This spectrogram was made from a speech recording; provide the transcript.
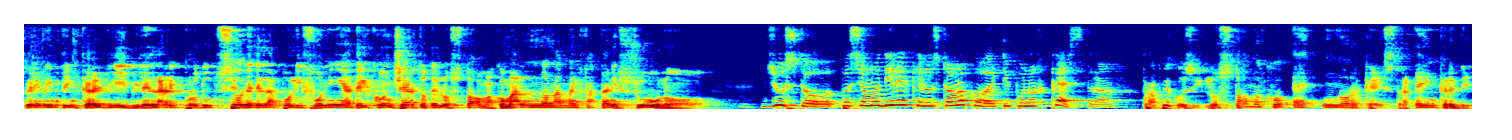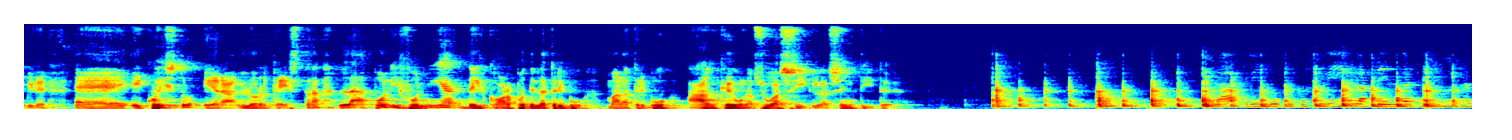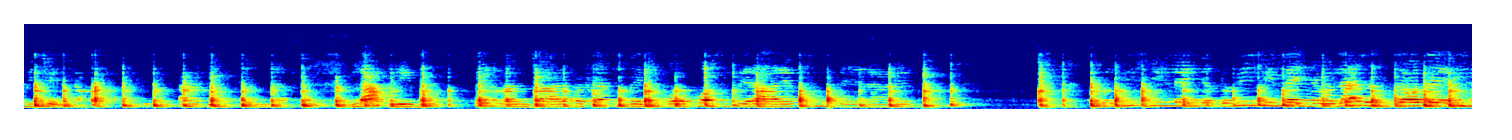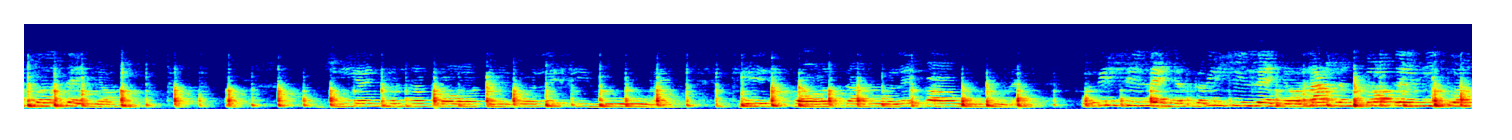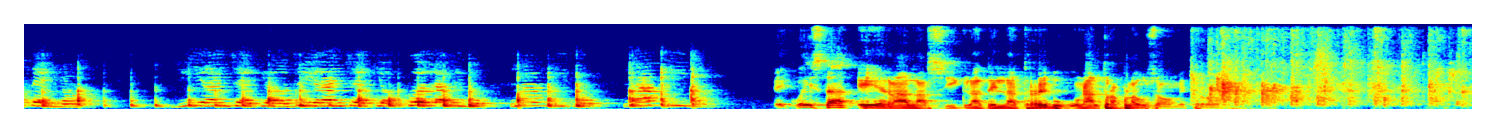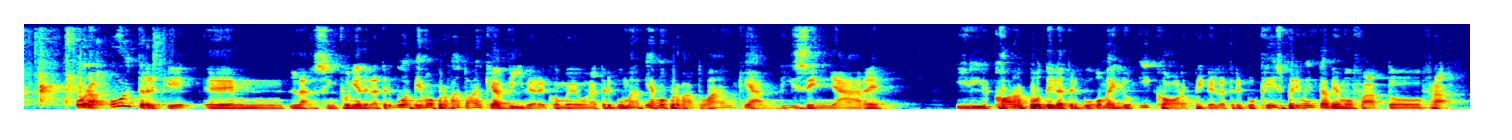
Esperimento incredibile, la riproduzione della polifonia del concerto dello stomaco, ma non l'ha mai fatta nessuno. Giusto, possiamo dire che lo stomaco è tipo un'orchestra. Proprio così, lo stomaco è un'orchestra, è incredibile. Eh, e questo era l'orchestra, la polifonia del corpo della tribù, ma la tribù ha anche una sua sigla, sentite. Legno, scopisci il legno, lascia il totem il suo segno. Gira in cerchio, gira in cerchio con la tribù, la tribù, la tribù. E questa era la sigla della tribù, un altro applausometro. Ora, oltre che ehm, la sinfonia della tribù, abbiamo provato anche a vivere come una tribù, ma abbiamo provato anche a disegnare il corpo della tribù, o meglio, i corpi della tribù. Che esperimento abbiamo fatto, Fra?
